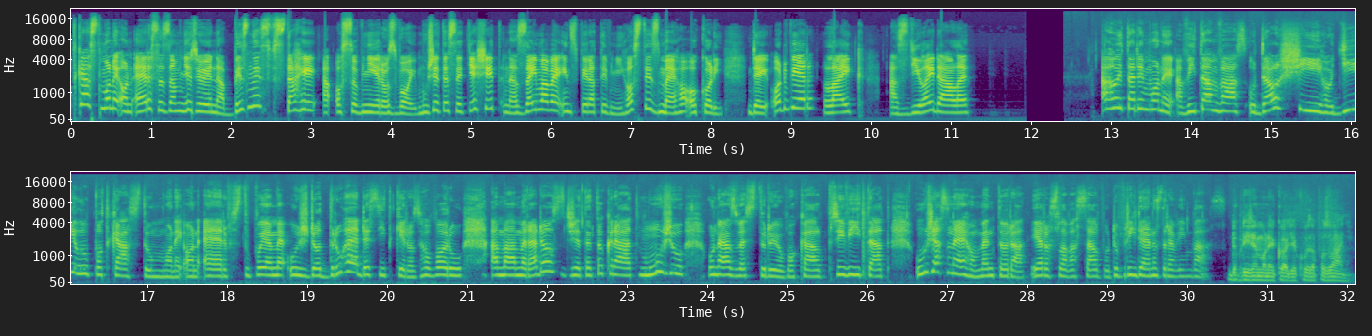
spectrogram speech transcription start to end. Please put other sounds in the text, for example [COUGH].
Podcast Money on Air se zaměřuje na biznis, vztahy a osobní rozvoj. Můžete se těšit na zajímavé inspirativní hosty z mého okolí. Dej odběr, like a sdílej dále. Ahoj, tady Moni a vítám vás u dalšího dílu podcastu Moni on Air. Vstupujeme už do druhé desítky rozhovorů a mám radost, že tentokrát můžu u nás ve studiu Vokál přivítat úžasného mentora Jaroslava Salvu. Dobrý den, zdravím vás. Dobrý den, Moniko, a děkuji za pozvání.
